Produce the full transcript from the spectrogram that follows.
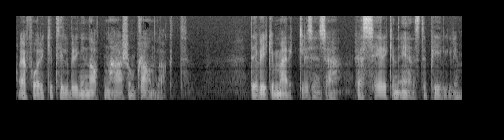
og jeg får ikke tilbringe natten her som planlagt. Det virker merkelig, syns jeg, for jeg ser ikke en eneste pilegrim.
